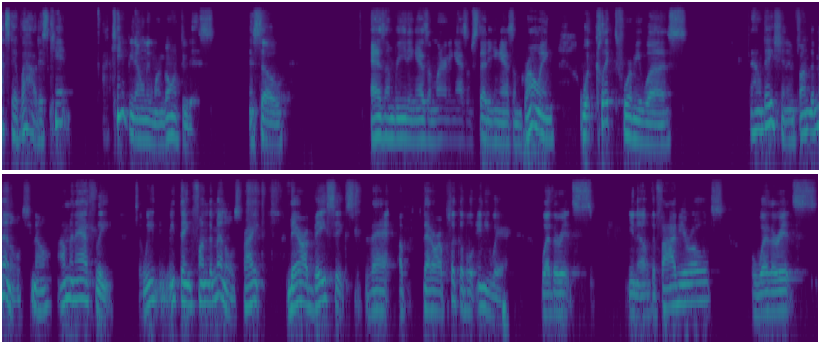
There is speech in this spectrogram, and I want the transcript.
I said, wow, this can't, I can't be the only one going through this. And so as I'm reading, as I'm learning, as I'm studying, as I'm growing, what clicked for me was foundation and fundamentals. You know, I'm an athlete, so we we think fundamentals, right? There are basics that uh, that are applicable anywhere, whether it's you know the five year olds, or whether it's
